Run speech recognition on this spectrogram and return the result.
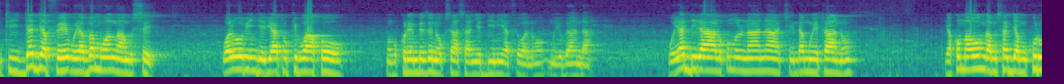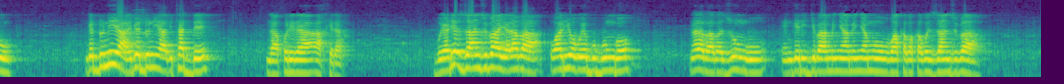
nti jjajjaffe bwe yava muwaŋŋanguse waliwo bingi ebyatukibwako mu bukulembeze n'okusaasaanya eddiini yaffe wano mu uganda. Bwe yaddira 1895 yakomawo nga musajja mukulu ng'edduniya ebyedduniya bitadde ng'akolera akhira bwe yali ezanziba yalaba waliyo obwegugungo nalaba abazungu engeri gye bamenyamenyamu obwakabaka bw'ezanziba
